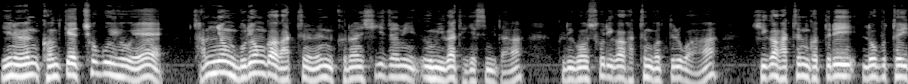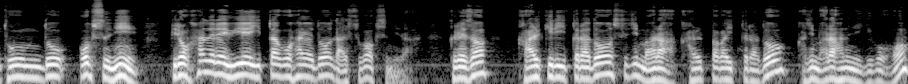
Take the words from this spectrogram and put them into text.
이는 건께 초구효의 잠룡 무령과 같은 그런 시기점이 의미가 되겠습니다. 그리고 소리가 같은 것들과 기가 같은 것들이 로부터의 도움도 없으니 비록 하늘의 위에 있다고 하여도 날 수가 없습니다. 그래서 갈 길이 있더라도 쓰지 마라. 갈 바가 있더라도 가지 마라 하는 얘기고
